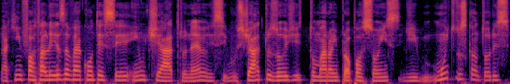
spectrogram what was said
aqui em Fortaleza vai acontecer em um teatro, né? Os teatros hoje tomaram em proporções de muitos dos cantores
